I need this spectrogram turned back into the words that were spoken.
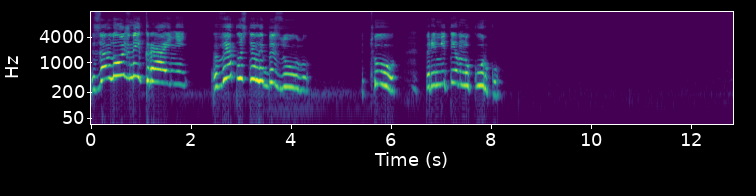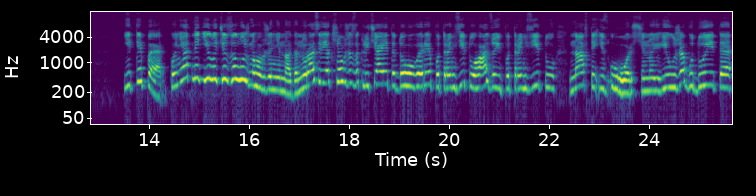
Залужний крайній. Випустили безулу. Ту примітивну курку. І тепер, понятне діло, що залужного вже не треба. Ну, раз якщо вже заключаєте договори по транзиту газу і по транзиту нафти із Угорщиною, і вже будуєте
